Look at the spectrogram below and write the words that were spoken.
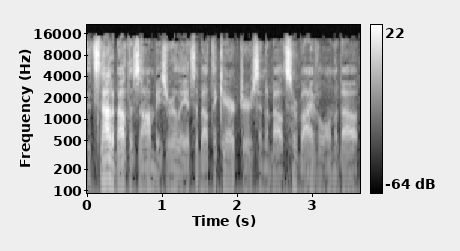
it's not about the zombies really. It's about the characters and about survival and about,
